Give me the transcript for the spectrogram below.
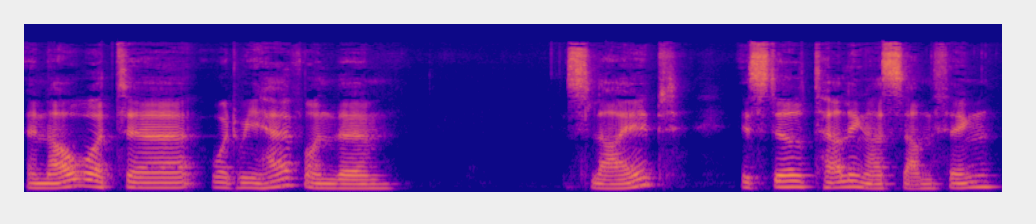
And now what, uh, what we have on the slide is still telling us something.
